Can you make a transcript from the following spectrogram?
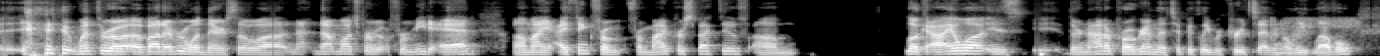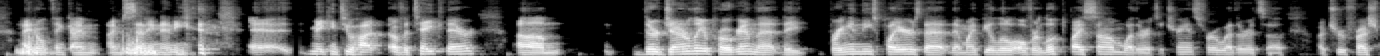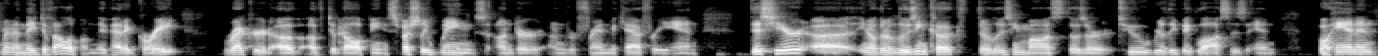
went through about everyone there, so uh, not not much for for me to add. Um, I I think from from my perspective, um, look, Iowa is they're not a program that typically recruits at an elite level. I don't think I'm I'm setting any eh, making too hot of a take there. Um, they're generally a program that they bring in these players that that might be a little overlooked by some, whether it's a transfer, whether it's a, a true freshman, and they develop them. They've had a great record of of developing, especially wings under under Fran McCaffery. And this year, uh, you know, they're losing Cook, they're losing Moss. Those are two really big losses. And Bohannon,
